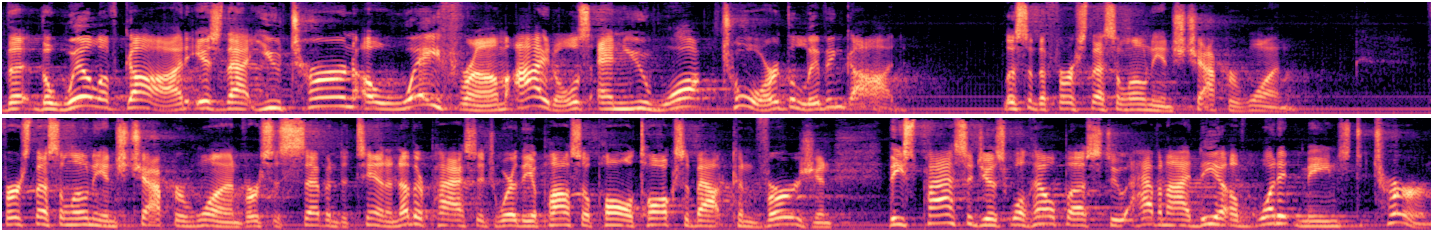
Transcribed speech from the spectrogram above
the, the will of God is that you turn away from idols and you walk toward the living God. Listen to 1 Thessalonians chapter 1. 1 Thessalonians chapter 1 verses 7 to 10 another passage where the apostle Paul talks about conversion these passages will help us to have an idea of what it means to turn.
